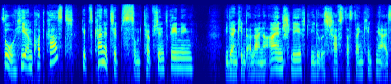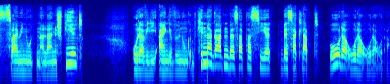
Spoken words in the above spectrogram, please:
So, hier im Podcast gibt's keine Tipps zum Töpfchentraining, wie dein Kind alleine einschläft, wie du es schaffst, dass dein Kind mehr als zwei Minuten alleine spielt oder wie die Eingewöhnung im Kindergarten besser passiert, besser klappt oder, oder, oder, oder.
